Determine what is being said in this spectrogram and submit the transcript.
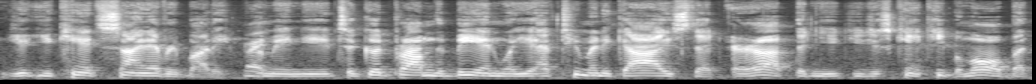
you, you can't sign everybody. I mean, you, it's a good problem to be in when you have too many guys that are up, then you, you just can't keep them all. But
